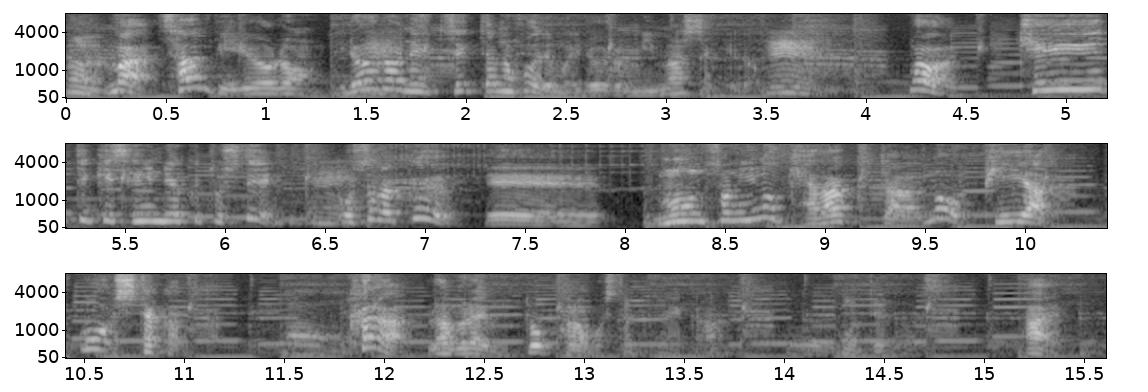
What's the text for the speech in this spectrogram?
うん。うん、まあ賛否両論。いろいろね、ツイッターの方でもいろいろ見ましたけど、うん。まあ経営的戦略として、うん。おそらく、えーモンソニのキャラクターの PR をしたかった。から「ラブライブ!」とコラボしたんじゃないかなと思っております。はい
